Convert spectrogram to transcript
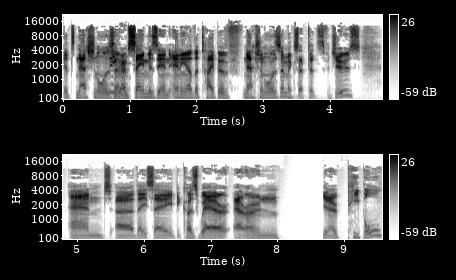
It's nationalism, same as in any other type of nationalism, except it's for Jews. And uh, they say because we're our own, you know, people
